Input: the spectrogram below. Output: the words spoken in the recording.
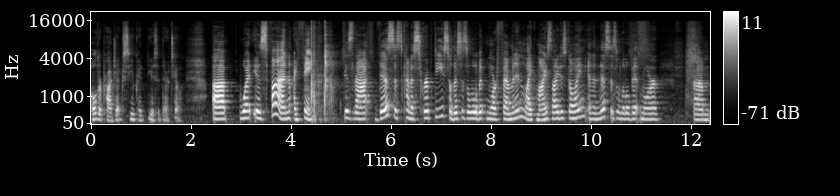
older projects, you could use it there too. Uh, what is fun, I think, is that this is kind of scripty. So this is a little bit more feminine, like my side is going. And then this is a little bit more um,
